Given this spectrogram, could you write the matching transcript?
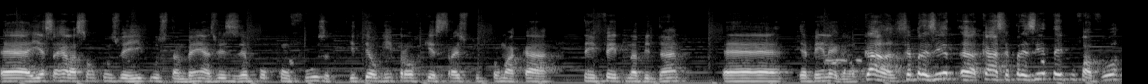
é, e essa relação com os veículos também, às vezes, é um pouco confusa. E ter alguém para orquestrar isso tudo, como a Cá tem feito na Bidan, é, é bem legal. Carla, se apresenta, Cá, se apresenta aí, por favor.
